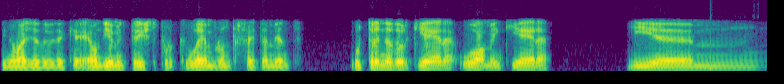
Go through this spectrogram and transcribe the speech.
e não haja dúvida que é, é um dia muito triste porque lembro-me perfeitamente o treinador que era, o homem que era e. Um,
